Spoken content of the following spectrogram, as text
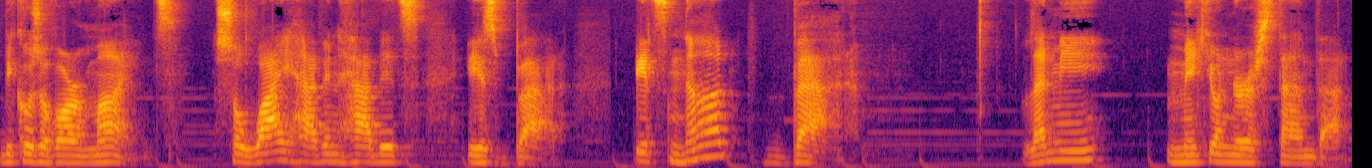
because of our minds so why having habits is bad it's not bad let me make you understand that.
